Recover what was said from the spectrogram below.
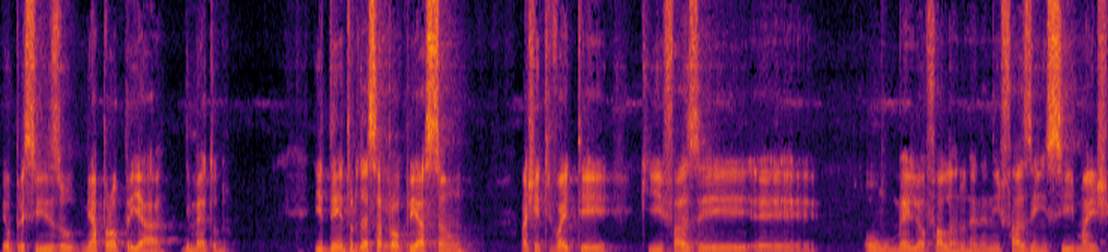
eu preciso me apropriar de método. E dentro dessa apropriação, a gente vai ter que fazer, é, ou melhor falando, né, nem fazer em si, mas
